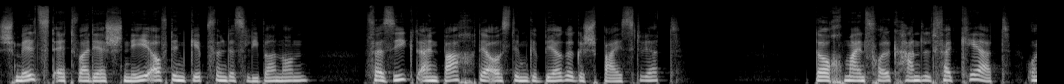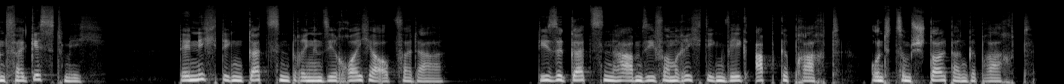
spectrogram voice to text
Schmilzt etwa der Schnee auf den Gipfeln des Libanon? Versiegt ein Bach, der aus dem Gebirge gespeist wird? Doch mein Volk handelt verkehrt und vergisst mich. Den nichtigen Götzen bringen sie Räucheropfer dar. Diese Götzen haben sie vom richtigen Weg abgebracht und zum Stolpern gebracht.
